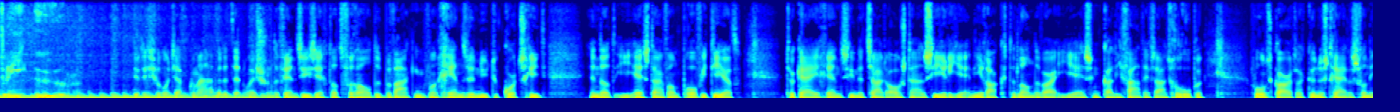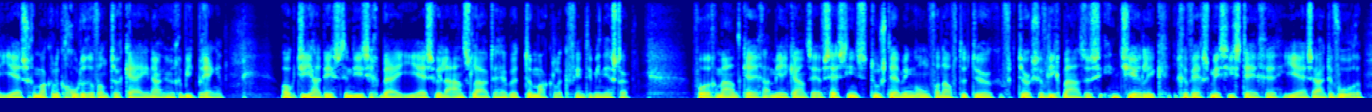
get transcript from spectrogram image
Drie uur. Dit is Jeroen Tjepkema met het NOS van Defensie zegt dat vooral de bewaking van grenzen nu tekort schiet en dat IS daarvan profiteert. Turkije grenst in het zuidoosten aan Syrië en Irak, de landen waar IS een kalifaat heeft uitgeroepen. Volgens Carter kunnen strijders van de IS gemakkelijk goederen van Turkije naar hun gebied brengen. Ook jihadisten die zich bij IS willen aansluiten hebben te makkelijk, vindt de minister. Vorige maand kregen Amerikaanse F-16's toestemming om vanaf de Turkse vliegbasis in Çirlik gevechtsmissies tegen IS uit te voeren.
